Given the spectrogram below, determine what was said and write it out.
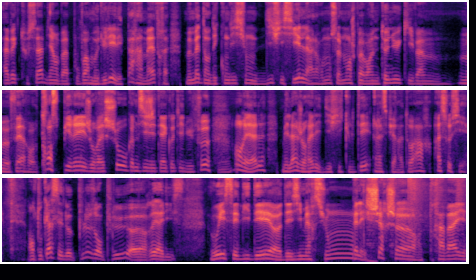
Avec tout ça, bien, on va pouvoir moduler les paramètres, me mettre dans des conditions difficiles. Alors non seulement je peux avoir une tenue qui va me faire transpirer, j'aurai chaud comme si j'étais à côté du feu mmh. en réel, mais là j'aurai les difficultés respiratoires associées. En tout cas, c'est de plus en plus euh, Oui, c'est l'idée euh, des immersions. Les chercheurs travaillent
